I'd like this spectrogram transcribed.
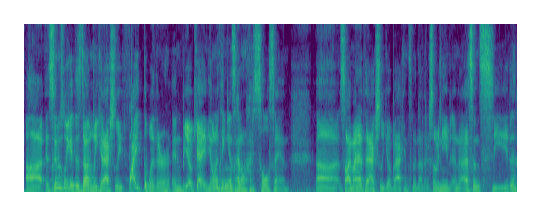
Uh, as soon as we get this done, we can actually fight the wither and be okay. The only thing is I don't have soul sand. Uh, so I might have to actually go back into the nether. So we need an essence seed. I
